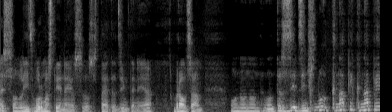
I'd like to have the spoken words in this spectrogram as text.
es, un līdz murmastienē uz, uz tēta dzimtenē, ja, braucām. Un, un, un, un tas zirdziņš, nu, knapi, knapi,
